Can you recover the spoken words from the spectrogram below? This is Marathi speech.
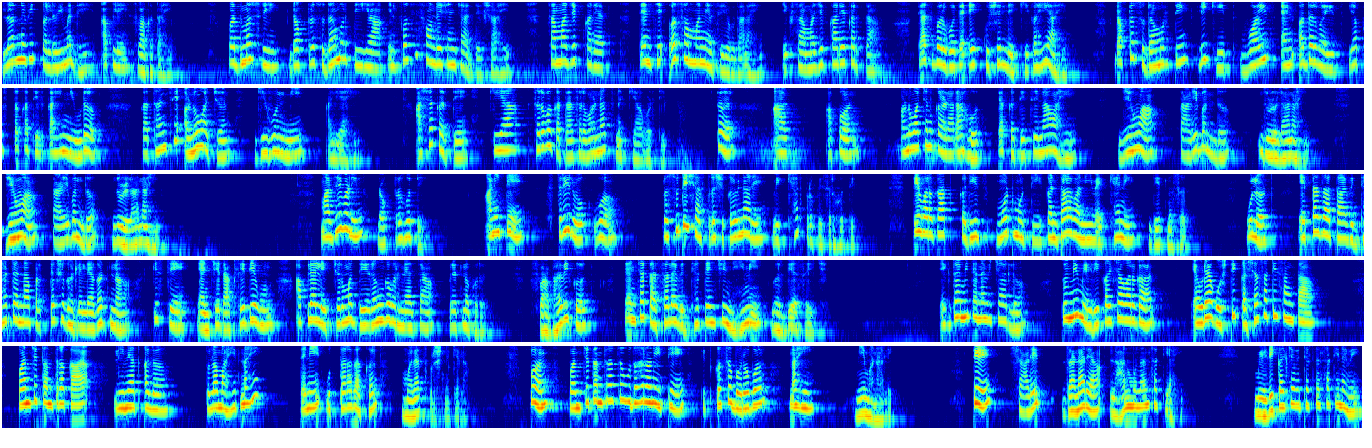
लर्न विथ पल्लवीमध्ये आपले स्वागत आहे. पद्मश्री डॉक्टर सुधामूर्ती ह्या इन्फोसिस फाउंडेशनच्या अध्यक्ष आहेत. सामाजिक कार्यात त्यांचे असामान्य असे योगदान आहे. एक सामाजिक कार्यकर्ता त्याचबरोबर त्या एक कुशल लेखिकाही आहेत. डॉक्टर सुधामूर्ती लिखित व्हॉईस अँड अदरवाईज या पुस्तकातील काही निवडक कथांचे अनुवाचन घेऊन मी आली आहे. आशा करते की या सर्व कथा सर्वांनाच नक्की आवडतील. तर आज आपण अनुवाचन करणार आहोत त्या कथेचे नाव आहे जेव्हा ताळेबंद जुळला नाही. जेव्हा ताळेबंद जुळला नाही. माझे वडील डॉक्टर होते आणि ते स्त्रीरोग व प्रसूतीशास्त्र शिकविणारे विख्यात प्रोफेसर होते. ते वर्गात कधीच मोठमोठी कंटाळवाणी व्याख्याने देत नसत. उलट येता जाता विद्यार्थ्यांना प्रत्यक्ष घडलेल्या घटना किस्से यांचे दाखले देऊन आपल्या लेक्चरमध्ये रंग भरण्याचा प्रयत्न करत. स्वाभाविकच त्यांच्या तासाला विद्यार्थ्यांची नेहमी गर्दी असायची. एकदा मी त्यांना विचारलं तुम्ही मेडिकलच्या वर्गात एवढ्या गोष्टी कशासाठी सांगता? पंचतंत्र का लिहिण्यात आलं? तुला माहीत नाही? त्यांनी उत्तरादाखल मलाच प्रश्न केला. पण पंचतंत्राचं उदाहरण इथे तितकंसं बरोबर नाही मी म्हणाले. ते शाळेत जाणाऱ्या लहान मुलांसाठी आहे. मेडिकलच्या विद्यार्थ्यांसाठी नव्हे.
